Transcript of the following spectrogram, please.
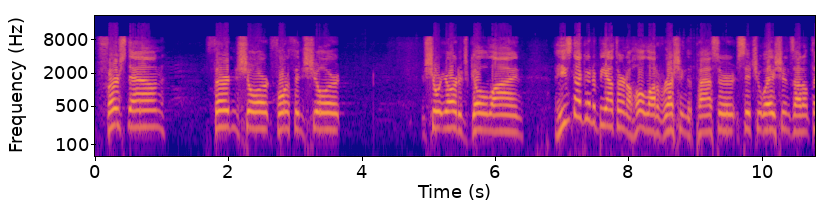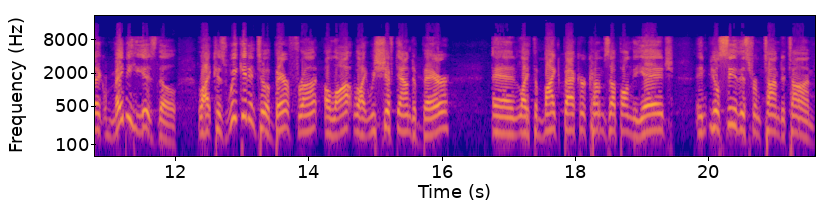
First down, third and short, fourth and short, short yardage goal line. He's not going to be out there in a whole lot of rushing the passer situations, I don't think. Maybe he is, though. Like, because we get into a bear front a lot. Like, we shift down to bear, and like the Mike backer comes up on the edge. And you'll see this from time to time.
